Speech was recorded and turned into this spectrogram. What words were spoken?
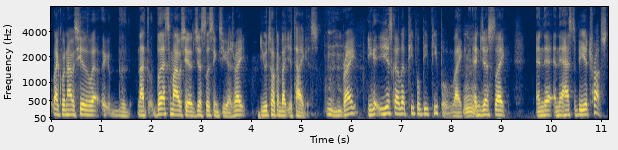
Like when I was here, the, the not the, the last time I was here, just listening to you guys, right? You were talking about your tigers, mm-hmm. right? You you just gotta let people be people, like, mm. and just like, and there and there has to be a trust.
